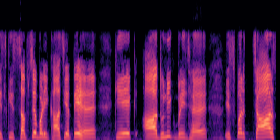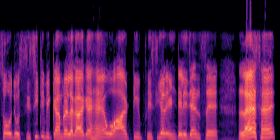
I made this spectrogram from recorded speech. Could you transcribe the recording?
इसकी सबसे बड़ी खासियत यह है कि एक आधुनिक ब्रिज है। इस पर 400 जो सीसीटीवी कैमरे लगाए गए हैं, वो आर्टिफिशियल इंटेलिजेंस से लैस हैं।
